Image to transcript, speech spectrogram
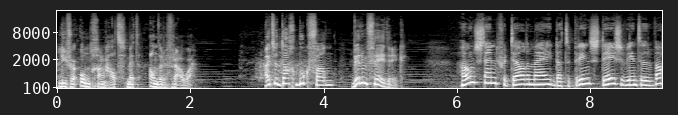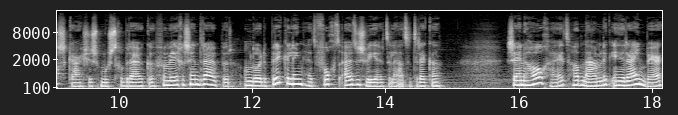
liever omgang had met andere vrouwen. Uit het dagboek van Willem Frederik. Hoonstein vertelde mij dat de prins deze winter waskaarsjes moest gebruiken vanwege zijn druiper, om door de prikkeling het vocht uit de zweren te laten trekken. Zijn hoogheid had namelijk in Rijnberg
